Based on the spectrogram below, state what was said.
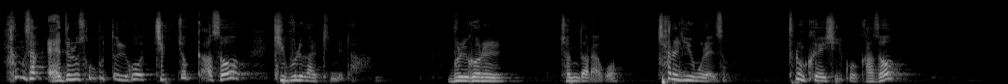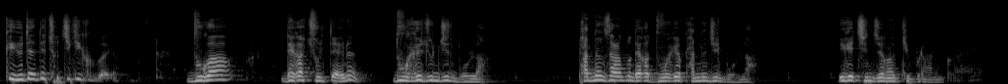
항상 애들을 손붙들고 직접 가서 기부를 가르칩니다. 물건을 전달하고 차를 이용을 해서 트렁크에 싣고 가서 그 유대인들 철칙이 그거예요. 누가 내가 줄 때는 누구에게 주는지 몰라. 받는 사람도 내가 누구에게 받는지 몰라. 이게 진정한 기부라는 거예요.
